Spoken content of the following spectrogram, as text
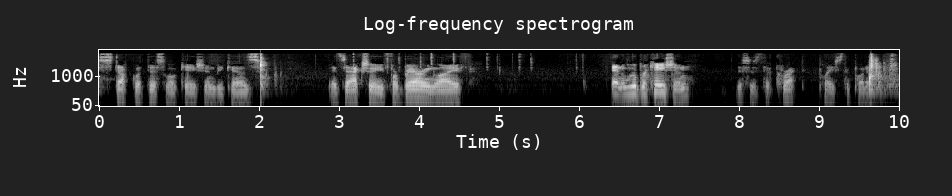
stuck with this location because it's actually for bearing life and lubrication. This is the correct place to put it.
